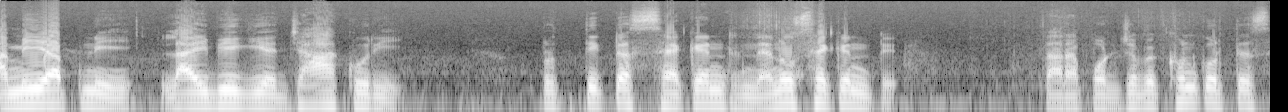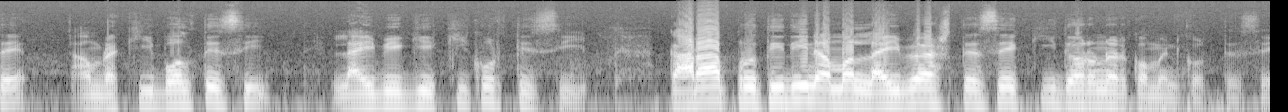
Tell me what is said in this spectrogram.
আমি আপনি লাইভে গিয়ে যা করি, প্রত্যেকটা সেকেন্ড ন্যানো সেকেন্ডে তারা পর্যবেক্ষণ করতেছে, আমরা কি বলতেছি লাইভে গিয়ে কি করতেছি কারা প্রতিদিন আমার লাইভে আসতেছে, কি ধরনের কমেন্ট করতেছে?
